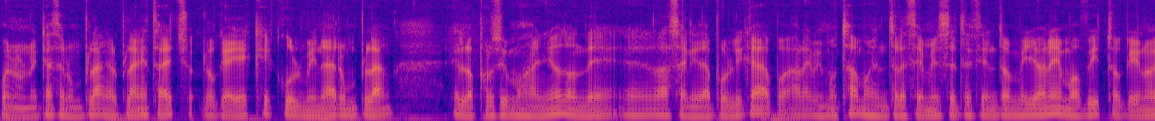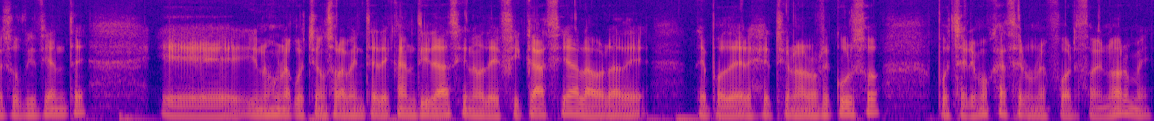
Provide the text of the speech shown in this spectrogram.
bueno, no hay que hacer un plan, el plan está hecho, lo que hay es que culminar un plan en los próximos años donde eh, la sanidad pública, pues ahora mismo estamos en 13.700 millones, hemos visto que no es suficiente eh, y no es una cuestión solamente de cantidad, sino de eficacia a la hora de, de poder gestionar los recursos, pues tenemos que hacer un esfuerzo enorme.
